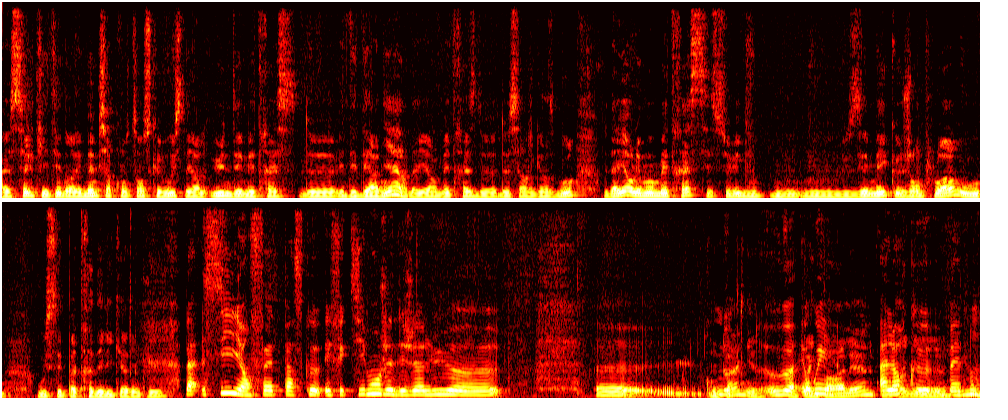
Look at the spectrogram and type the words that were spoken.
euh, celle qui était dans les mêmes circonstances que vous, c'est-à-dire une des maîtresses de, et des dernières d'ailleurs maîtresses de, de Serge Gainsbourg. D'ailleurs, le mot maîtresse, c'est celui que vous, vous- vous aimez que j'emploie ou, ou c'est pas très délicat non plus? Bah, si, en fait, parce que effectivement, j'ai déjà lu. euh, euh, Compagne? notre- euh, Compagne oui, parallèle? Alors que, ben non,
